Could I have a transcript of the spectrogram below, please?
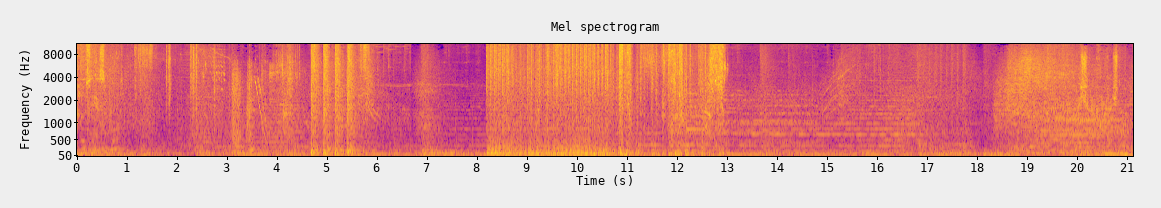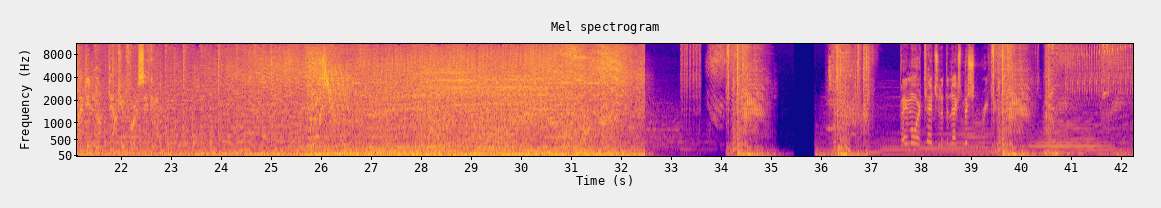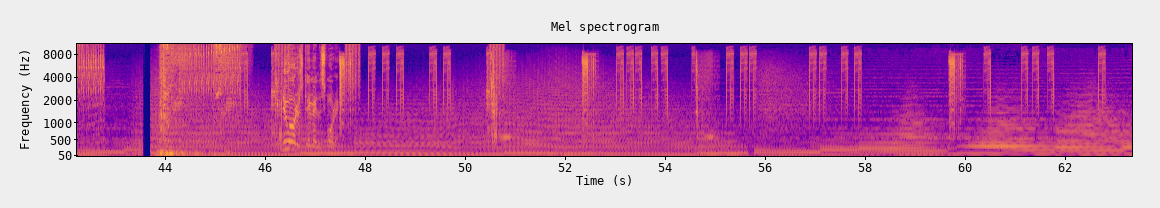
close air support. Attention at the next mission briefing. New orders came in this morning.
